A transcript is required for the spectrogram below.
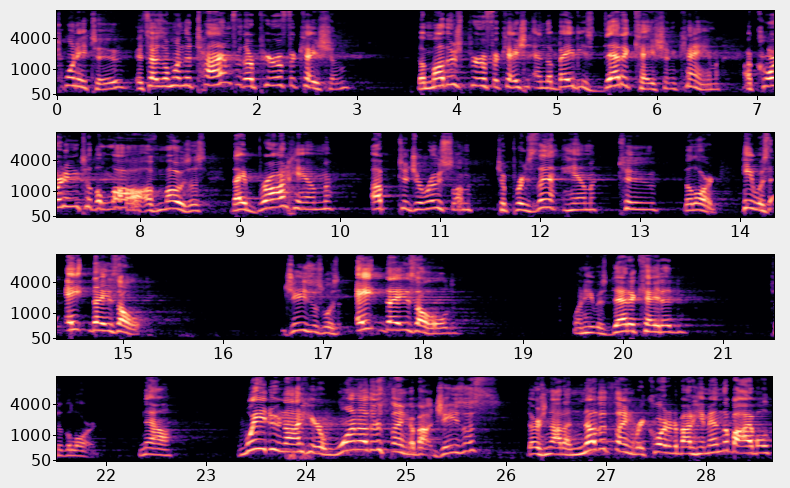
22, it says, And when the time for their purification, the mother's purification and the baby's dedication came, according to the law of Moses, they brought him up to Jerusalem to present him to the Lord. He was eight days old. Jesus was eight days old when he was dedicated to the Lord. Now, we do not hear one other thing about Jesus. There's not another thing recorded about him in the Bible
